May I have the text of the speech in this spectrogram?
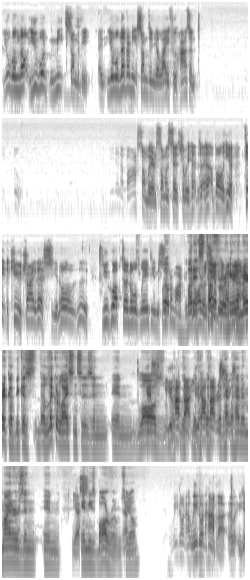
You will not. You won't meet somebody. uh, You will never meet somebody in your life who hasn't. played pool. You've been in a bar somewhere and someone says, "Shall we hit, hit a ball here? Take the cue. Try this." You know, you go up to an old lady in the Well, supermarket. but it's say, "Have tougher have here in America because the liquor licenses and and laws. you have that- you have with, that with, with having minors in in Yes. in these bar rooms. Yeah. You know, We don't. We don't have that.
